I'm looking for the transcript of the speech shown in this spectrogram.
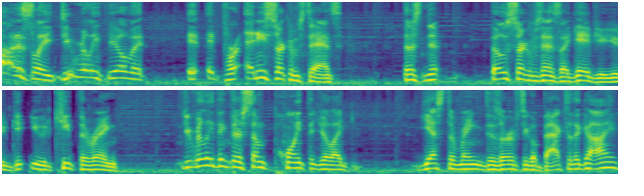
honestly? Do you really feel that it, it, for any circumstance, there's no, those circumstances I gave you, you'd you'd keep the ring? Do you really think there's some point that you're like, yes, the ring deserves to go back to the guy?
